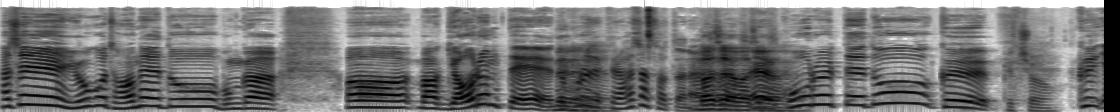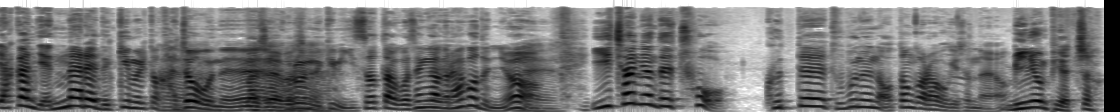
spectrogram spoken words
사실 요거 전에도 뭔가 어 막 여름 때또 네. 프로젝트를 하셨었잖아요. 맞아요, 맞아요. 네, 그럴 때도 그 그렇죠. 그 약간 옛날의 느낌을 또 가져오는 맞아요, 그런 맞아요. 느낌이 있었다고 생각을 네. 하거든요. 네. 2000년대 초 그때 두 분은 어떤 걸 하고 계셨나요? 미니홈피였죠?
